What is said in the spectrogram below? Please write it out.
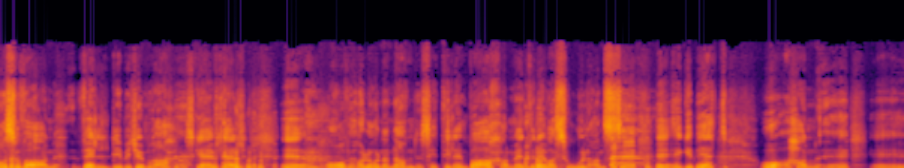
Og så var han veldig bekymra, skrev Kjell, eh, over å låne navnet sitt til en bar. Han mente det var Solans eh, eh, gebet. Og han eh, eh,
